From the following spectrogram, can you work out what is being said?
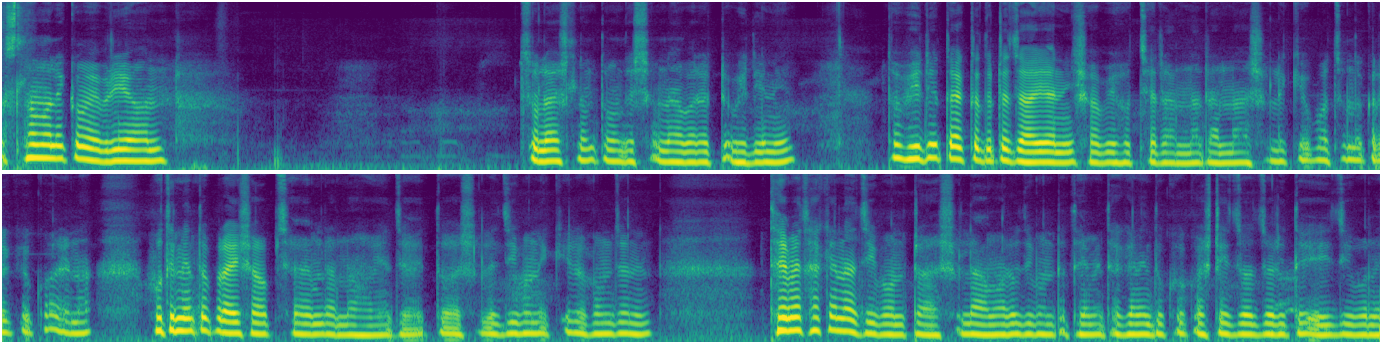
আসসালামু আলাইকুম, এভরিওয়ান। চলে আসলাম তোমাদের সামনে আবার একটা ভিডিও নিয়ে। তো ভিডিও তো একটা দুটো যাই আনি, সবই হচ্ছে রান্না রান্না আসলে কেউ পছন্দ করে, কেউ করে না। প্রতিনিয়ত প্রায় সব সেম রান্না হয়ে যায়। তো আসলে জীবনে কীরকম জানেন? থেমে থাকে না জীবনটা। আসলে আমারও জীবনটা থেমে থাকে না। দুঃখ কষ্টে জর্জরিত এই জীবনে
